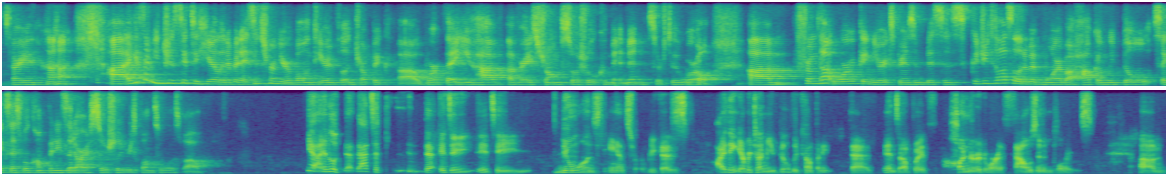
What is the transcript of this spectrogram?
sorry. uh, I guess I'm interested to hear a little bit. It seems from your volunteer and philanthropic uh, work that you have a very strong social commitment sort of to the world. Um, from that work and your experience in business, could you tell us a little bit more about how can we build successful companies that are socially responsible as well? Yeah, and look, that, that's a that it's a it's a nuanced answer because I think every time you build a company that ends up with 100 or 1,000 employees, um,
